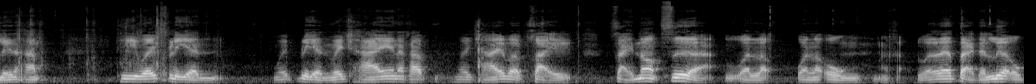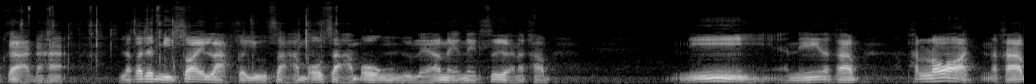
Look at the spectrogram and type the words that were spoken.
เลยนะครับ ที่ไว้เปลี่ยน ไว้เปลี่ยนไว้ใช้นะครับ ไว้ใช้แบบใส่ใส่นอกเสื้อวันละวันละองค์นะครับหรือว่าแล้วแต่จะเลือกโอกาสนะฮะแล้วก็จะมีสร้อยหลักก็อยู่สามโอสามองค์อยู่แล้วในในเสื้อนะครับ นี่อันนี้นะครับพระรอดนะครับ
